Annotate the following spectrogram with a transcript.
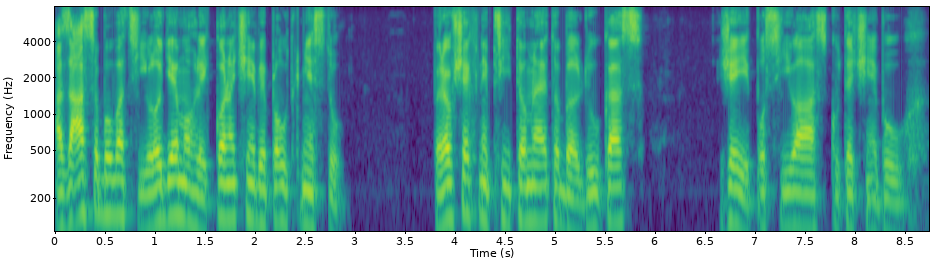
a zásobovací lodě mohly konečně vyplout k městu. Pro všechny přítomné to byl důkaz, že ji posílá skutečně Bůh.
